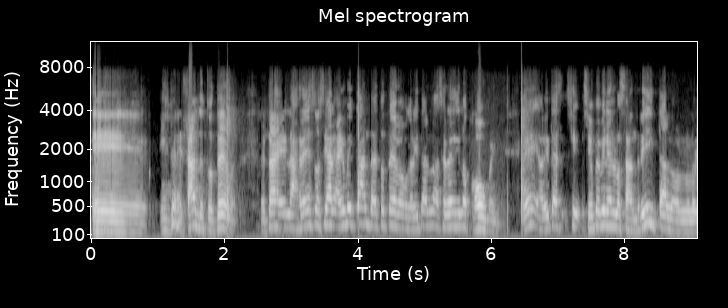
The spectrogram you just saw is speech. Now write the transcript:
Eh, interesante estos temas. Estás en las redes sociales, a mí me encanta estos temas porque ahorita en las redes y lo comen. Eh, ahorita siempre vienen los Sandritas, los, los, los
